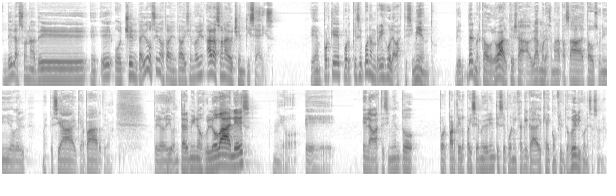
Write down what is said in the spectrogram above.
De la zona de 82, sí, no, estaba, bien, estaba diciendo bien, a la zona de 86. Bien, ¿por qué? Porque se pone en riesgo el abastecimiento. Bien, del mercado global. Ustedes ya hablamos la semana pasada de Estados Unidos, que el especial, que aparte. Pero digo, en términos globales, eh, el abastecimiento por parte de los países de Medio Oriente se pone en jaque cada vez que hay conflictos bélicos en esa zona.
